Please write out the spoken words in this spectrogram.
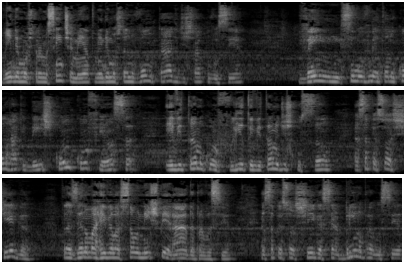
vem demonstrando sentimento, vem demonstrando vontade de estar com você, vem se movimentando com rapidez, com confiança evitando conflito, evitando discussão. Essa pessoa chega trazendo uma revelação inesperada para você. Essa pessoa chega se abrindo para você,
